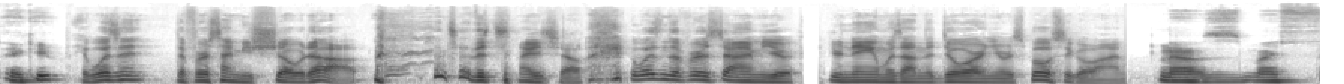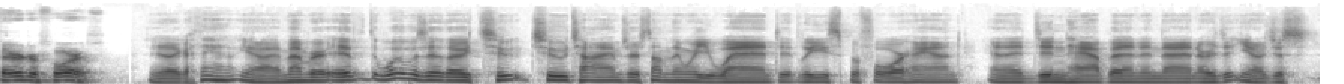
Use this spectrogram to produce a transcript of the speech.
Thank you. It wasn't the first time you showed up to the Tonight Show. It wasn't the first time you your name was on the door and you were supposed to go on. No, it was my third or fourth. You're like, I think you know. I remember it. What was it like two two times or something where you went at least beforehand and it didn't happen, and then or you know just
